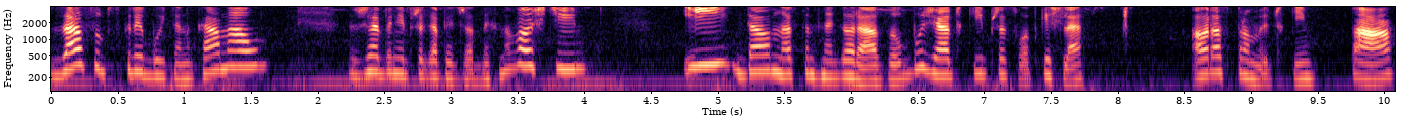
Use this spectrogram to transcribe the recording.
Zasubskrybuj ten kanał, żeby nie przegapiać żadnych nowości. I do następnego razu. Buziaczki, przesłodkie śle oraz promyczki. Pa!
